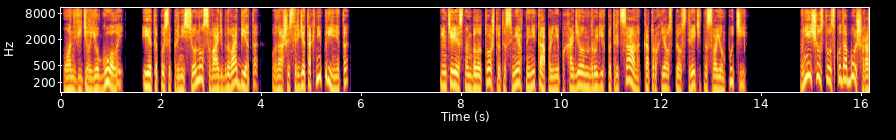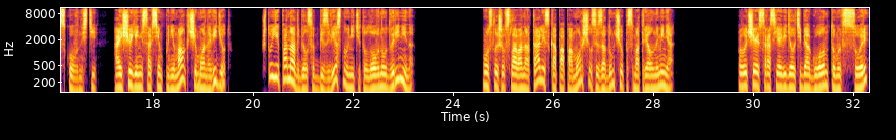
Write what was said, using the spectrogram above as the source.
Он видел ее голой, и это после принесенного свадебного обета. В нашей среде так не принято. Интересным было то, что эта смертная ни капель не походила на других патрицианок, которых я успел встретить на своем пути. В ней чувствовалось куда больше раскованности, а еще я не совсем понимал, к чему она ведет. Что ей понадобилось от безвестного нетитулованного дворянина? Услышав слова Натальи, Скопа поморщился и задумчиво посмотрел на меня. «Получается, раз я видела тебя голым, то мы в ссоре?»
